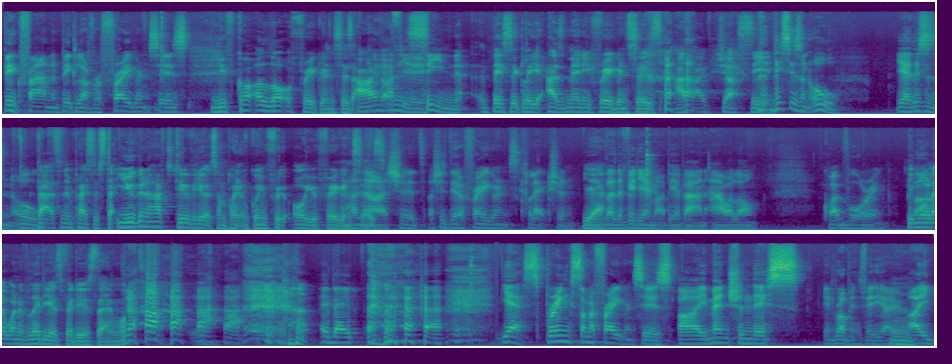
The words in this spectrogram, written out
big fan and big lover of fragrances. You've got a lot of fragrances. I hadn't seen basically as many fragrances as I've just seen. This isn't all. Yeah, this isn't all. That's an impressive stat. You're going to have to do a video at some point of going through all your I fragrances. know I should. I should do a fragrance collection. Yeah. Although the video might be about an hour long. Quite boring. Be more like one of Lydia's videos then. Hey babe. yeah, spring summer fragrances. I mentioned this in Robin's video. Mm. I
